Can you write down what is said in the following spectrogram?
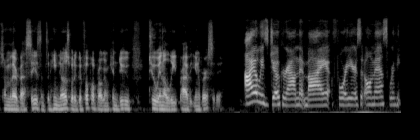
some of their best seasons, and he knows what a good football program can do to an elite private university. I always joke around that my four years at Ole Miss were the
